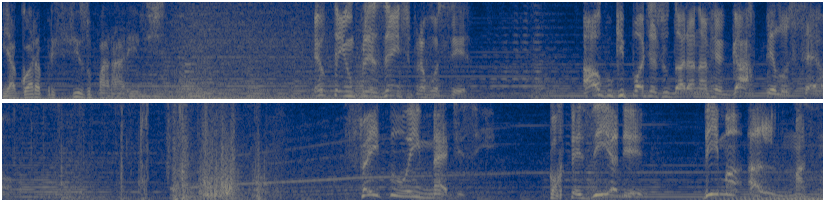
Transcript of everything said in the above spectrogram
E agora preciso parar eles. Eu tenho um presente para você. Algo que pode ajudar a navegar pelo céu. Feito em Médici. Cortesia de Dima Almasi.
